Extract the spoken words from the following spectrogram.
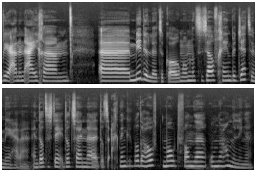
weer aan hun eigen. Uh, middelen te komen, omdat ze zelf geen budgetten meer hebben. En dat is, de, dat zijn, uh, dat is eigenlijk denk ik wel de hoofdmoot van de onderhandelingen.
